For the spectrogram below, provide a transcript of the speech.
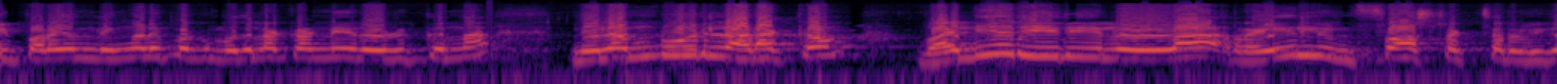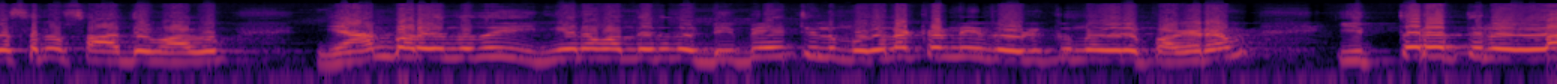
ഈ പറയുന്ന നിങ്ങളിപ്പോൾ മുതലക്കണ്ണീർ ഒഴുക്കുന്ന നിലമ്പൂരിലടക്കം വലിയ രീതിയിലുള്ള റെയിൽ ഇൻഫ്രാസ്ട്രക്ചർ വികസനം സാധ്യമാകും. ഞാൻ പറയുന്നത് ഇങ്ങനെ വന്നിരുന്ന ഡിബേറ്റിൽ മുതലക്കണ്ണീർ ഒഴുക്കുന്നതിന് പകരം ഇത്തരത്തിലുള്ള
